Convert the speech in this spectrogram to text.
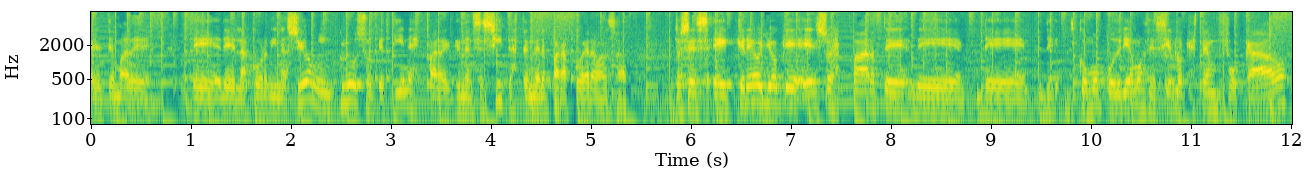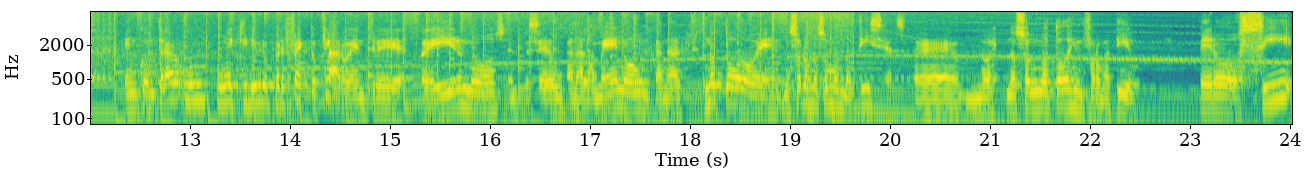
el tema de, la coordinación incluso que tienes para que necesitas tener para poder avanzar. Entonces, eh, creo yo que eso es parte de, cómo podríamos decir lo que está enfocado, encontrar un, equilibrio perfecto, claro, entre reírnos, entre ser un canal ameno, un canal, no todo es, nosotros no somos noticias, eh, no, no, son, no todo es informativo, pero sí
